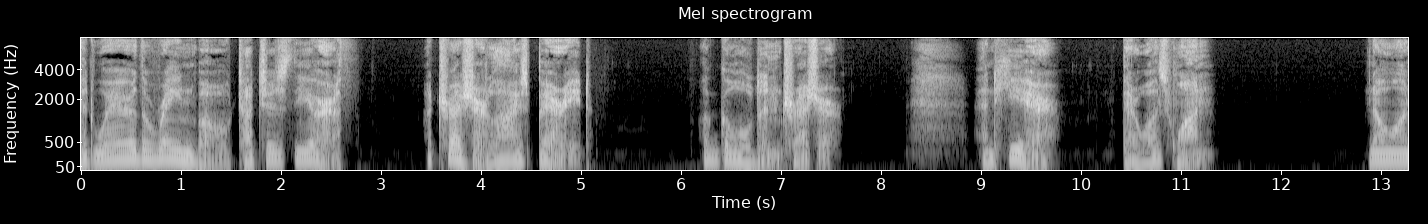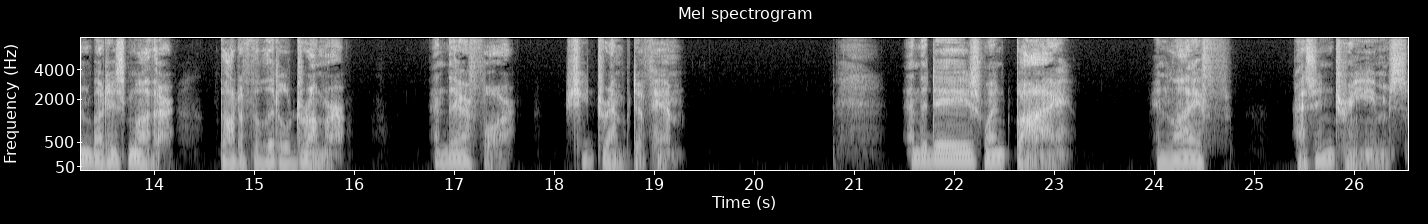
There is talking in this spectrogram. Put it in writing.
that where the rainbow touches the earth, a treasure lies buried, a golden treasure. And here there was one. No one but his mother thought of the little drummer, and therefore she dreamt of him. And the days went by, in life as in dreams.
